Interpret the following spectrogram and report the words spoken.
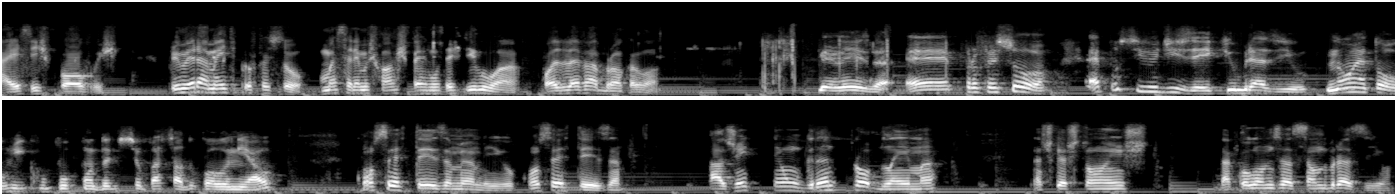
a esses povos? Primeiramente, professor, começaremos com as perguntas de Luan. Pode levar a bronca, Luan. Beleza. É, professor, é possível dizer que o Brasil não é tão rico por conta de seu passado colonial? Com certeza, meu amigo, com certeza a gente tem um grande problema nas questões da colonização do Brasil.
